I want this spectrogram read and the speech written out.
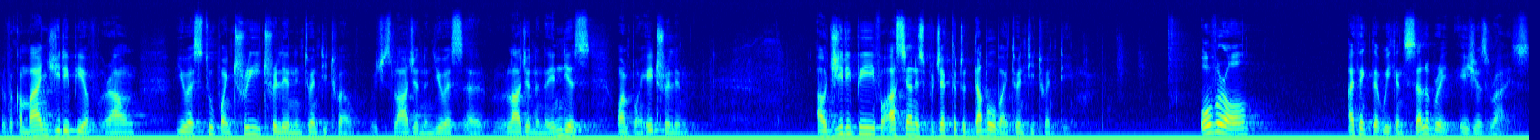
with a combined GDP of around US 2.3 trillion in 2012, which is larger than US, uh, larger than India's 1.8 trillion. Our GDP for ASEAN is projected to double by 2020. Overall, I think that we can celebrate Asia's rise.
